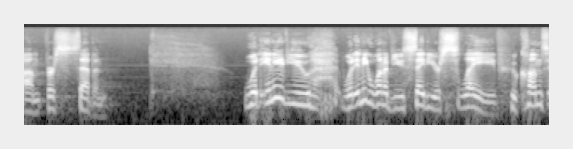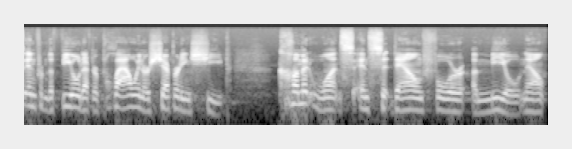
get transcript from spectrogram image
Um, verse 7. Would any of you, would any one of you say to your slave who comes in from the field after plowing or shepherding sheep, come at once and sit down for a meal? Now,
